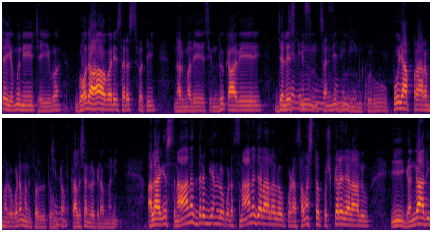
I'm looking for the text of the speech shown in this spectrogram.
చ యమునే చైవ గోదావరి సరస్వతి నర్మదే సింధు కావేరి జలేస్మిన్ సన్నిధిం కురు. పూజా ప్రారంభంలో కూడా మనం చదువుతూ ఉంటాం కలశంలోకి రమ్మని. అలాగే స్నాన ద్రవ్యంలో కూడా స్నాన జలాలలో కూడా సమస్త పుష్కర జలాలు ఈ గంగాది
